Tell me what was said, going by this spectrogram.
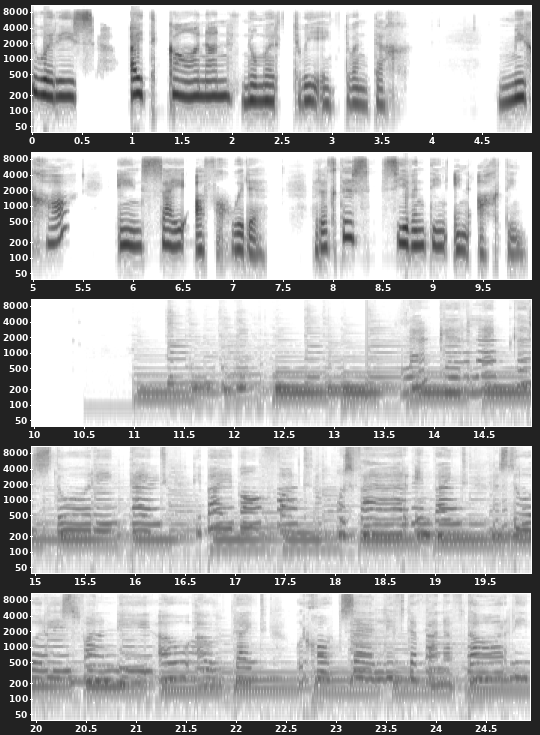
stories uit Kanaan nommer 22. Micha en sy afgode. Rigters 17 en 18. Lekker lekker storie tyd. Die Bybel vat ons ver en wyd. 'n Stories van die ou ou tyd oor God se liefde daardie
